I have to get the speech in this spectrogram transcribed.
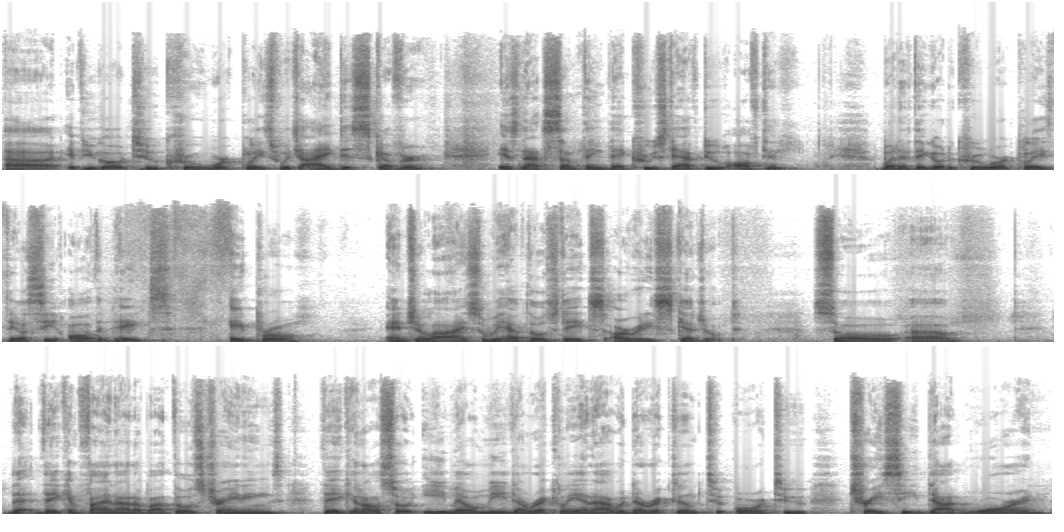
uh, if you go to Cru Workplace, which I discover is not something that Cru staff do often, but if they go to Cru Workplace, they'll see all the dates, April and July. So we have those dates already scheduled. So um, that they can find out about those trainings. They can also email me directly, and I would direct them to or to Tracy.Warren,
